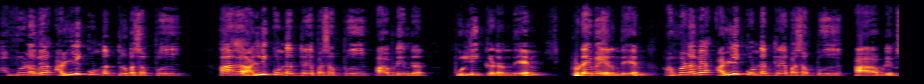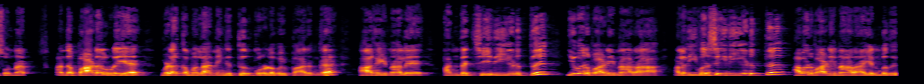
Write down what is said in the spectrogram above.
அவ்வளவு அள்ளி கொண்டற்று பசப்பு. ஆக அள்ளி கொண்டற்றே பசப்பு அப்படின்றார். புள்ளி கிடந்தேன் புடைபெயர்ந்தேன் அவ்வளவே அள்ளி பசப்பு பசப்பு அப்படின்னு சொன்னார். அந்த பாடலுடைய விளக்கமெல்லாம் நீங்க திருக்குறளை போய் பாருங்க. ஆகையினாலே அந்த செய்தியை எடுத்து இவர் பாடினாரா அல்லது இவர் செய்தியை எடுத்து அவர் பாடினாரா என்பது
